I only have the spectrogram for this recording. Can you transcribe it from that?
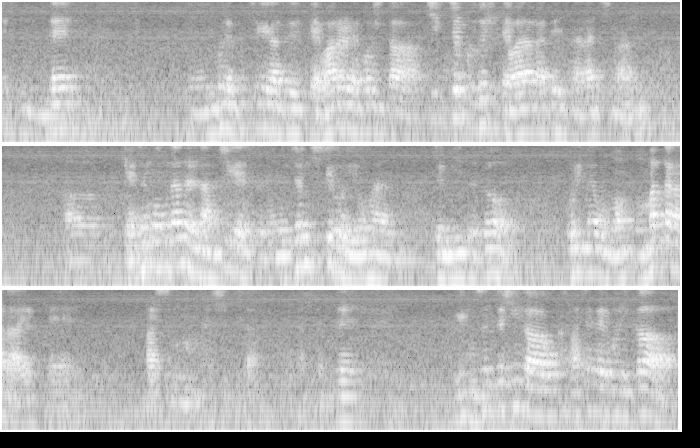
했었는데 어, 이번에 북측에 가서 대화를 해보니까 직접 그것이 대화가 되진 않았지만 어, 개성공단을 남측에서 너무 정치적으로 이용하는 점이 있어서 우리 매우 못- 못마땅하다 이렇게 말씀하십니다. 하시는데 그게 무슨 뜻인가 하고 가만 생각해 보니까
